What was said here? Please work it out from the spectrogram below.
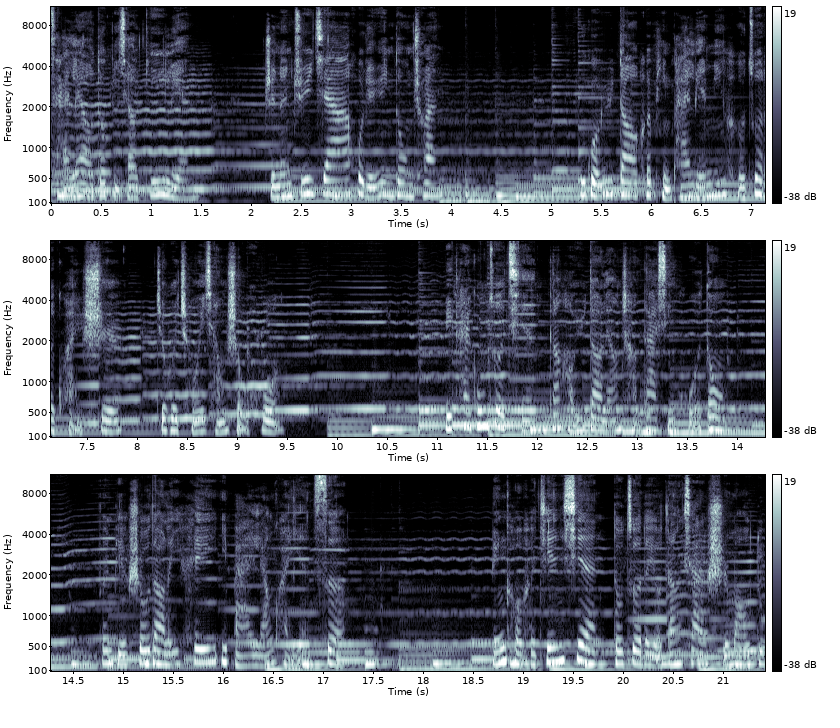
材料都比较低廉，只能居家或者运动穿。如果遇到和品牌联名合作的款式，就会成为抢手货。离开工作前，刚好遇到两场大型活动，分别收到了一黑一白两款颜色，领口和肩线都做的有当下的时髦度。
